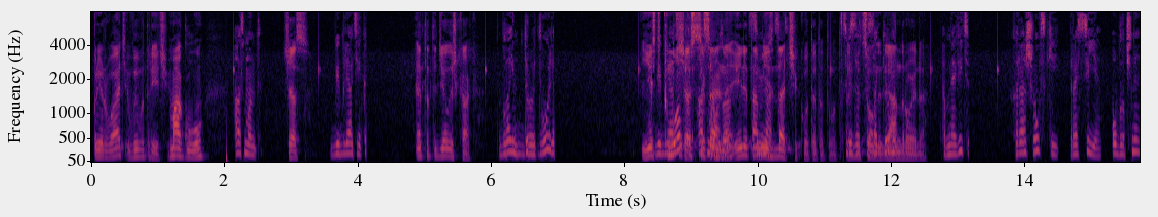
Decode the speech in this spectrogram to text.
прервать вывод речи. Могу. Асмонд. Сейчас. Библиотека. Это ты делаешь как? Blind Droid Wallet. Есть кнопка Сейчас, специальная, или там 17. есть датчик вот этот вот, традиционный для андроида? Обновить. Хорошовский, Россия. Облачно.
